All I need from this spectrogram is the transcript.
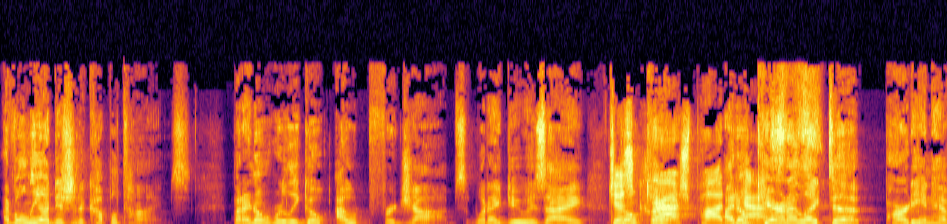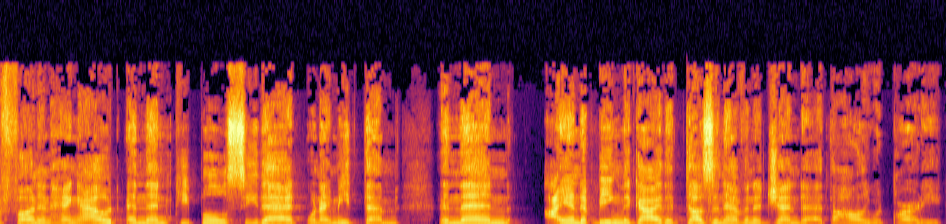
I've only auditioned a couple times. But I don't really go out for jobs. What I do is I Just don't care- crash I don't care, and I like to party and have fun and hang out. And then people see that when I meet them, and then I end up being the guy that doesn't have an agenda at the Hollywood party.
